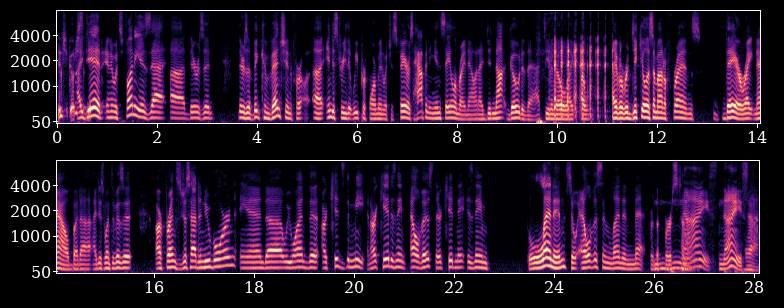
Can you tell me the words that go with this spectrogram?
Didn't you go to I did, and what's funny is that uh, there's a there's a big convention for uh, industry that we perform in, which is fairs, happening in Salem right now, and I did not go to that, even though like a, I have a ridiculous amount of friends there right now. But uh, I just went to visit. Our friends just had a newborn, and uh, we wanted the, our kids to meet. And our kid is named Elvis. Their kid na- is named Lennon. So Elvis and Lennon met for the first time. Nice, nice. Yeah.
